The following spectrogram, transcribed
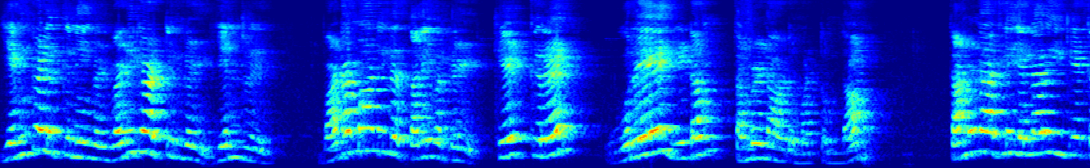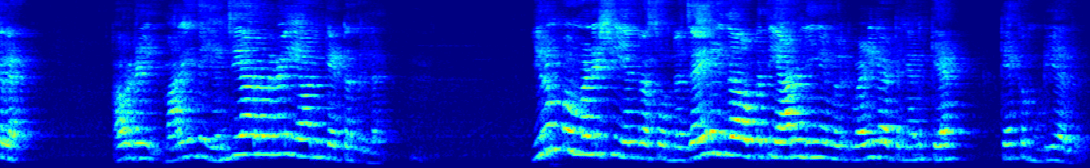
எங்களுக்கு நீங்கள் வழிகாட்டுங்கள் என்று வடமாநில தலைவர்கள் கேட்கிற ஒரே இடம் தமிழ்நாடு மட்டும்தான். தமிழ்நாட்டில் எல்லாரையும் கேட்கல. அவர்கள் மறைந்த எம்ஜிஆர் அவர்களை யாரும் கேட்டதில்லை. இரும்பு மனுஷி என்ற சொன்ன ஜெயலலிதாவை பத்தி யாரும் நீங்க எங்களுக்கு வழிகாட்டுங்கன்னு கே கேட்க முடியாது.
